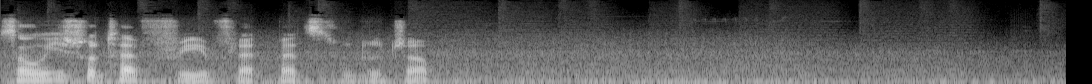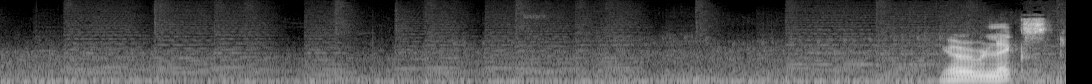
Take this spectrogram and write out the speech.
So we should have three flatbeds to do the job. You're relaxed?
